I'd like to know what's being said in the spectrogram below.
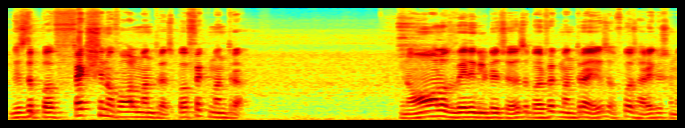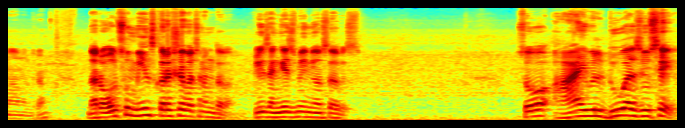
This is the perfection of all mantras, perfect mantra. In all of Vedic literatures, the perfect mantra is, of course, Hare Krishna Mantra. That also means Karishya Vachanam Tava. Please engage me in your service. So I will do as you say.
